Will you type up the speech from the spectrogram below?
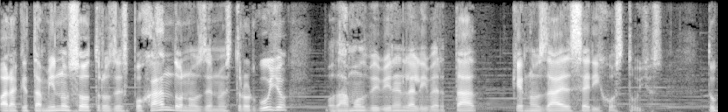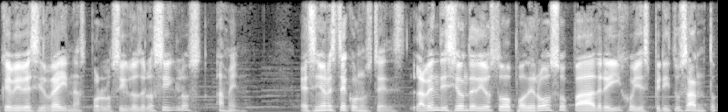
para que también nosotros, despojándonos de nuestro orgullo, podamos vivir en la libertad que nos da el ser hijos tuyos. Tú que vives y reinas por los siglos de los siglos. Amén. El Señor esté con ustedes. La bendición de Dios Todopoderoso, Padre, Hijo y Espíritu Santo,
